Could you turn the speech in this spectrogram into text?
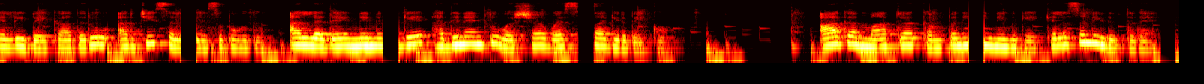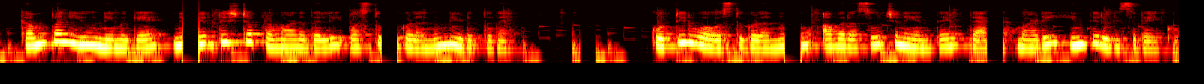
ಎಲ್ಲಿ ಬೇಕಾದರೂ ಅರ್ಜಿ ಸಲ್ಲಿಸಬಹುದು. ಅಲ್ಲದೆ ನಿಮಗೆ ಹದಿನೆಂಟು ವರ್ಷ ವಯಸ್ಸಾಗಿರಬೇಕು. ಆಗ ಮಾತ್ರ ಕಂಪನಿ ನಿಮಗೆ ಕೆಲಸ ನೀಡುತ್ತದೆ. ಕಂಪನಿಯು ನಿಮಗೆ ನಿರ್ದಿಷ್ಟ ಪ್ರಮಾಣದಲ್ಲಿ ವಸ್ತುಗಳನ್ನು ನೀಡುತ್ತದೆ. ಕೊಟ್ಟಿರುವ ವಸ್ತುಗಳನ್ನು ಅವರ ಸೂಚನೆಯಂತೆ ಪ್ಯಾಕ್ ಮಾಡಿ ಹಿಂತಿರುಗಿಸಬೇಕು.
